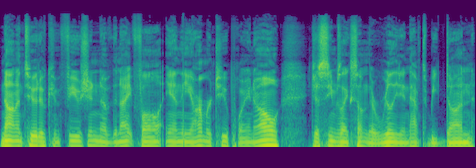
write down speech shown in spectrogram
non-intuitive confusion of the Nightfall and the Armor 2.0. It just seems like something that really didn't have to be done.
